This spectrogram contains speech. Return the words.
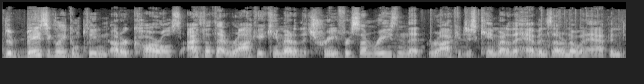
they're basically complete and utter Carls. I thought that rocket came out of the tree for some reason. That rocket just came out of the heavens. I don't know what happened.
